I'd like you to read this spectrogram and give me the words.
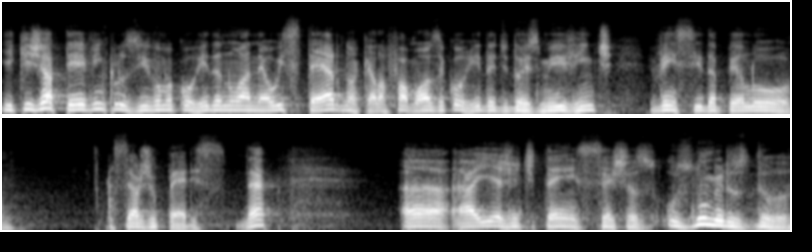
e que já teve inclusive uma corrida no anel externo, aquela famosa corrida de 2020, vencida pelo Sérgio Pérez, né? Uh, aí a gente tem, Seixas, os números do,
